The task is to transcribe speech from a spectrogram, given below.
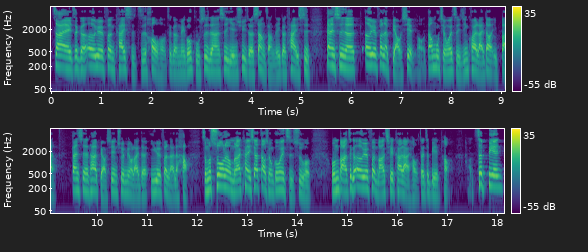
在这个二月份开始之后，哈，这个美国股市仍然是延续着上涨的一个态势。但是呢，二月份的表现哦，到目前为止已经快来到一半，但是呢，它的表现却没有来的一月份来的好。怎么说呢？我们来看一下道琼工业指数哦，我们把这个二月份把它切开来，好，在这边，好好这边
